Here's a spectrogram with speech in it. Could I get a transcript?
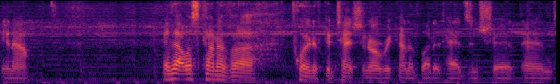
you know. And that was kind of a point of contention where we kind of butted heads and shit and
